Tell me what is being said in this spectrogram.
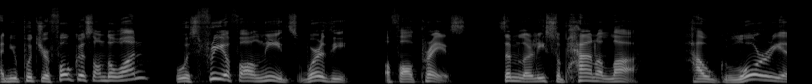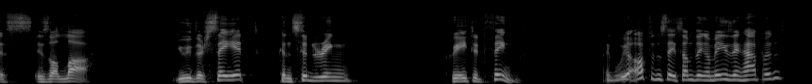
and you put your focus on the one who is free of all needs, worthy of all praise. Similarly, subhanallah, how glorious is Allah. You either say it considering created things. Like we often say something amazing happens,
